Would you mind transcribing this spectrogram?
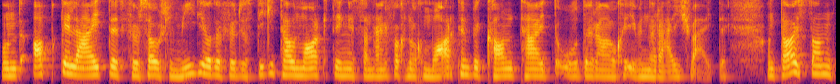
Und abgeleitet für Social Media oder für das Digital Marketing ist dann einfach noch Markenbekanntheit oder auch eben Reichweite. Und da ist dann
